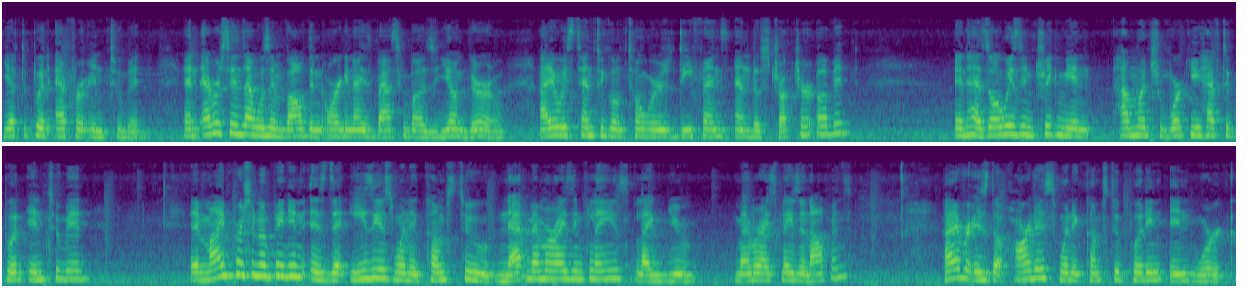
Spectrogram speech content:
You have to put effort into it. And ever since I was involved in organized basketball as a young girl, I always tend to go towards defense and the structure of it. It has always intrigued me in how much work you have to put into it. And my personal opinion is the easiest when it comes to not memorizing plays, like you memorize plays in offense however, is the hardest when it comes to putting in work.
